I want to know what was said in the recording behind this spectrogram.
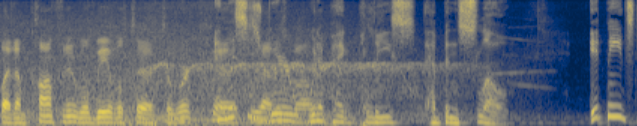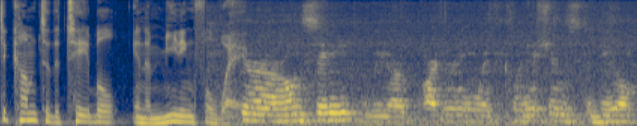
but I'm confident we'll be able to, to work. uh, And this is that where well. Winnipeg police have been slow. It needs to come to the table in a meaningful way. Here in our own city, we are partnering with clinicians to deal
